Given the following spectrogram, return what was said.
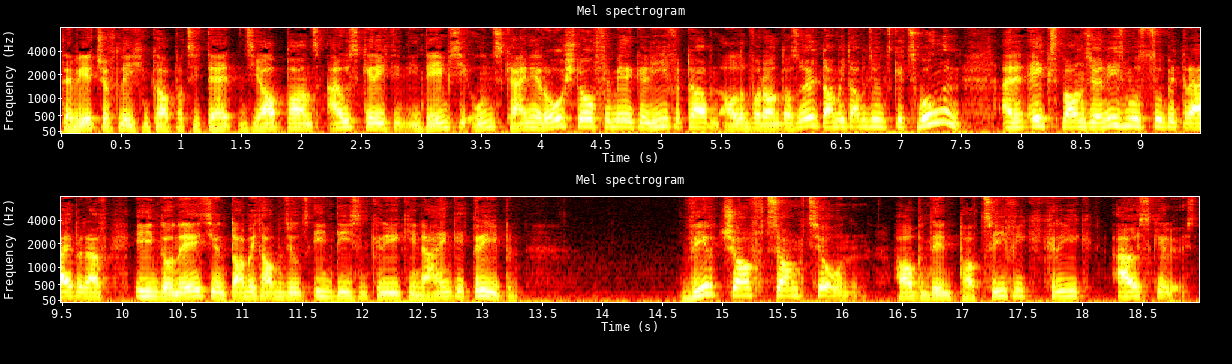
der wirtschaftlichen Kapazitäten Japans ausgerichtet, indem sie uns keine Rohstoffe mehr geliefert haben, allem voran das Öl. Damit haben sie uns gezwungen, einen Expansionismus zu betreiben auf Indonesien und damit haben sie uns in diesen Krieg hineingetrieben. Wirtschaftssanktionen haben den Pazifikkrieg ausgelöst.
